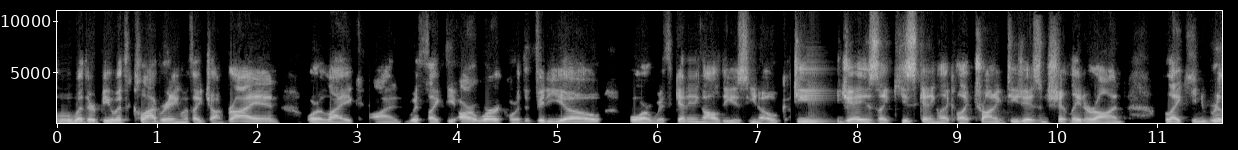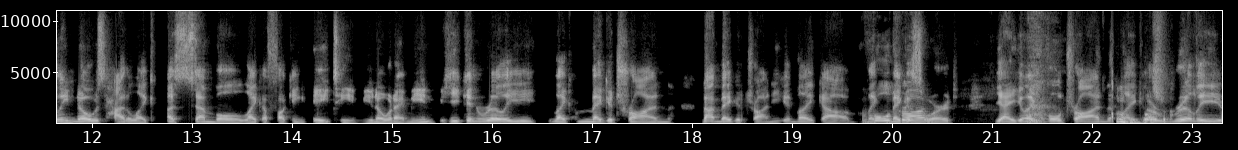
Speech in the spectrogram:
whether it be with collaborating with like John Brion or like on with like the artwork or the video or with getting all these you know DJs. Like he's getting like electronic DJs and shit later on. Like he really knows how to like assemble like a fucking A team. You know what I mean? He can really like Megatron not Megatron. You can like um like Voltron? Megazord. Yeah, you can like Voltron, like a really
